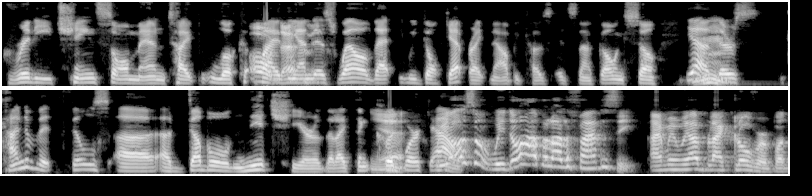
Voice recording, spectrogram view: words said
gritty chainsaw man type look Oh, by the end as well that we don't get right now because it's not going. So yeah, Mm. there's kind of it fills uh, a double niche here that I think Yeah. could work We out. also we don't have a lot of fantasy. I mean, we have Black Clover, but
